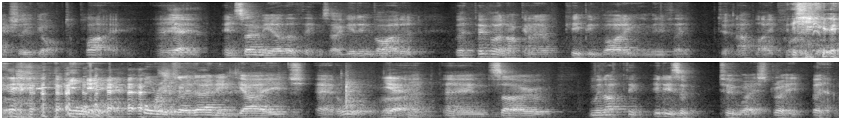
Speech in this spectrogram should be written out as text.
actually got to play. And, Yeah. And so many other things. They get invited, but people are not going to keep inviting them if they turn up late, for or, or if they don't engage at all. Right? Yeah. And so, I mean, I think it is a two-way street, but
